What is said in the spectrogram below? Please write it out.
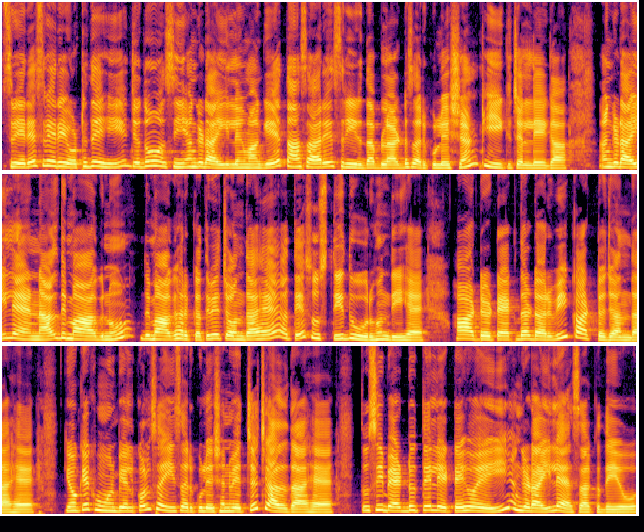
ਸਵੇਰੇ ਸਵੇਰੇ ਉੱਠਦੇ ਹੀ ਜਦੋਂ ਅਸੀਂ ਅੰਗੜਾਈ ਲਵਾਂਗੇ ਤਾਂ ਸਾਰੇ ਸਰੀਰ ਦਾ ਬਲੱਡ ਸਰਕੂਲੇਸ਼ਨ ਠੀਕ ਚੱਲੇਗਾ। ਅੰਗੜਾਈ ਲੈਣ ਨਾਲ ਦਿਮਾਗ ਨੂੰ ਦਿਮਾਗ ਹਰਕਤ ਵਿੱਚ ਆਉਂਦਾ ਹੈ ਅਤੇ ਸੁਸਤੀ ਦੂਰ ਹੁੰਦੀ ਹੈ। ਹਾਰਟ ਅਟੈਕ ਦਾ ਡਰ ਵੀ ਘਟ ਜਾਂਦਾ ਹੈ, ਕਿਉਂਕਿ ਖੂਨ ਬਿਲਕੁਲ ਸਹੀ ਸਰਕੂਲੇਸ਼ਨ ਵਿੱਚ ਚੱਲਦਾ ਹੈ। ਤੁਸੀਂ ਬੈੱਡ ਉੱਤੇ ਲੇਟੇ ਹੋਏ ਹੀ ਅੰਗੜਾਈ ਲੈ ਸਕਦੇ ਹੋ।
